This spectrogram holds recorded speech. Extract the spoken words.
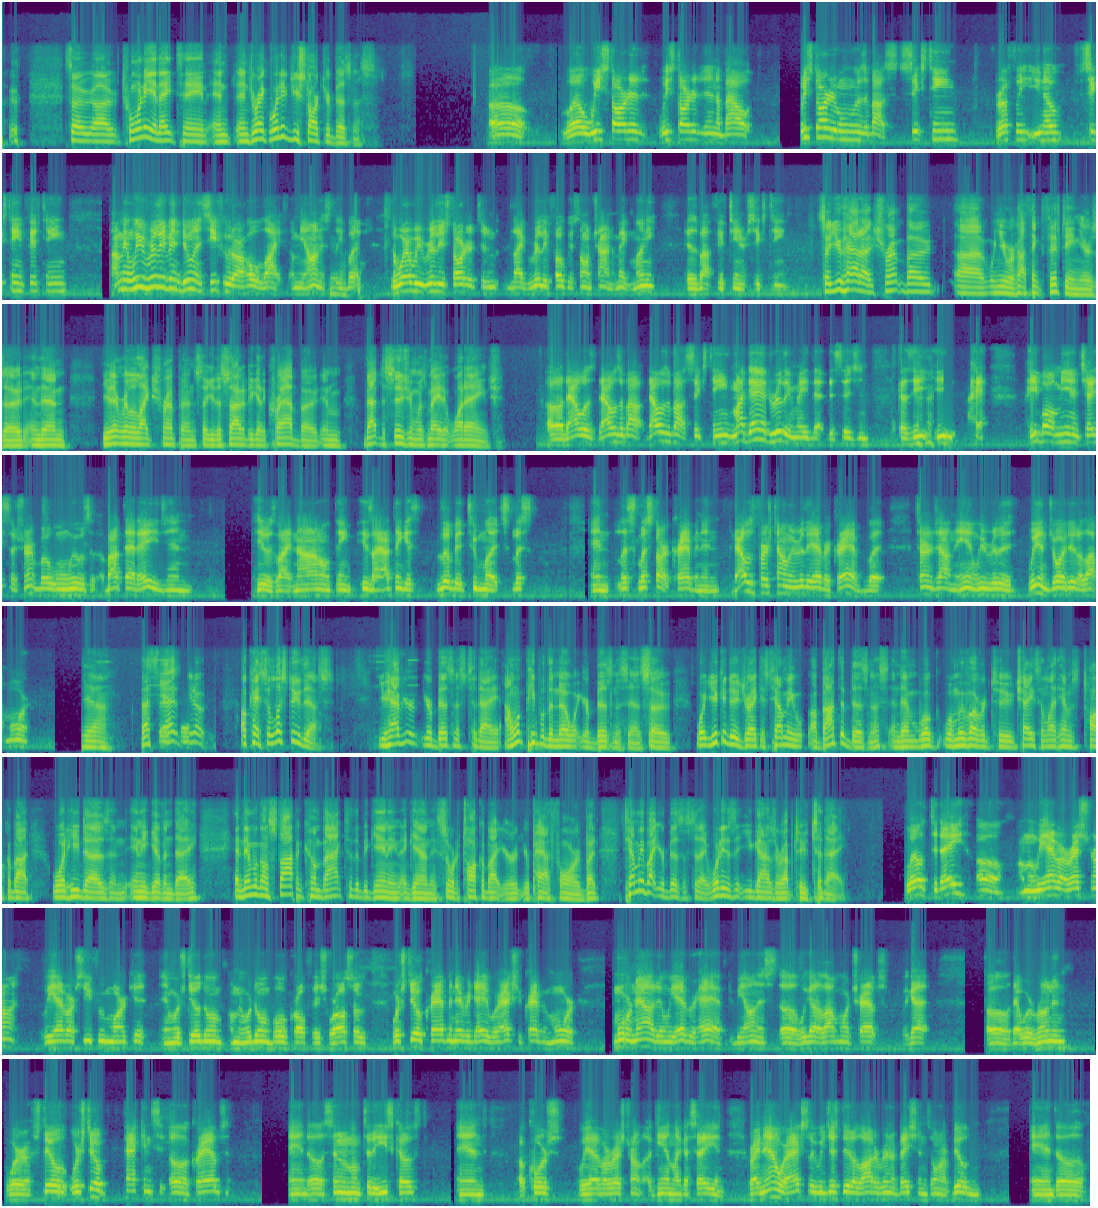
so uh, 20 and 18. And and Drake, when did you start your business? Uh, well, we started. We started in about. We started when we was about 16, roughly. You know, 16, 15 I mean, we've really been doing seafood our whole life. I mean, honestly, yeah. but the where we really started to like really focus on trying to make money is about 15 or 16. So you had a shrimp boat uh, when you were, I think, 15 years old, and then you didn't really like shrimping, so you decided to get a crab boat. And that decision was made at what age? Uh, that was that was about that was about 16. My dad really made that decision because he he he bought me and Chase a shrimp boat when we was about that age, and he was like, "Nah, I don't think." He's like, "I think it's a little bit too much. Let's and let's let's start crabbing." And that was the first time we really ever crabbed. But turns out in the end, we really we enjoyed it a lot more. Yeah, that's yeah, that, you know. Okay, so let's do this. You have your your business today. I want people to know what your business is. So what you can do, Drake, is tell me about the business, and then we'll we'll move over to Chase and let him talk about what he does in any given day, and then we're going to stop and come back to the beginning again and sort of talk about your your path forward. But tell me about your business today. What is it you guys are up to today? Well, today, uh, I mean, we have our restaurant, we have our seafood market, and we're still doing. I mean, we're doing bull crawfish. We're also we're still crabbing every day. We're actually crabbing more more now than we ever have. To be honest, uh, we got a lot more traps. We got uh, that we're running. We're still we're still packing uh, crabs and uh, sending them to the East Coast. And of course, we have our restaurant again, like I say. And right now, we're actually we just did a lot of renovations on our building, and uh,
